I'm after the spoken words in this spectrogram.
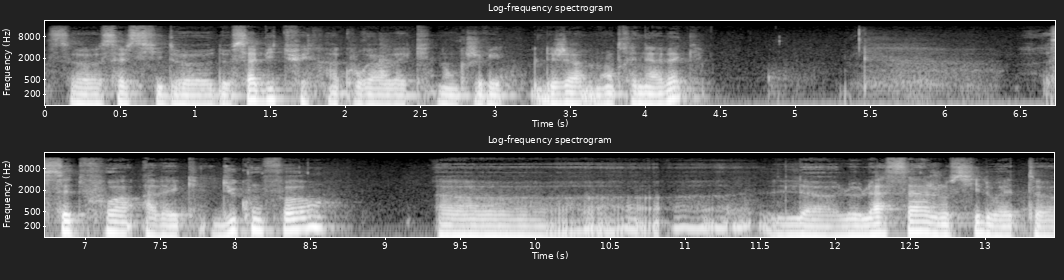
celle-ci, de, s'habituer à courir avec. Donc je vais déjà m'entraîner avec. Cette fois avec du confort. Euh, le, lassage aussi doit être euh,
